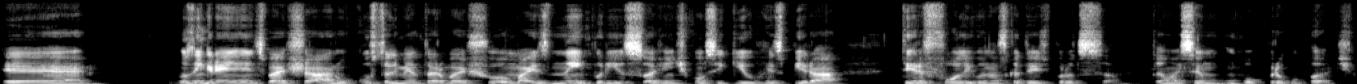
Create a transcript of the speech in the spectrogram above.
é, os ingredientes baixaram, o custo alimentar baixou, mas nem por isso a gente conseguiu respirar, ter fôlego nas cadeias de produção. Então, isso é um, um pouco preocupante.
